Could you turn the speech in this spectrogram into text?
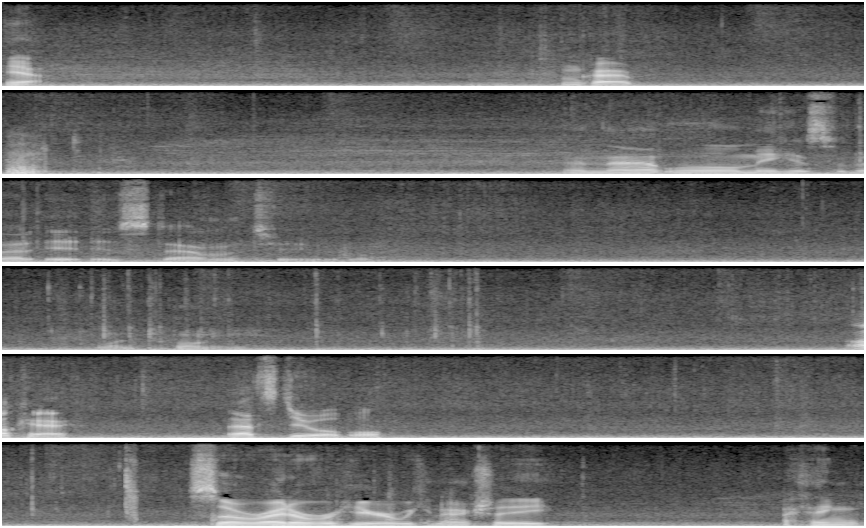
Yeah. Okay. And that will make it so that it is down to 120. Okay. That's doable. So right over here we can actually I think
